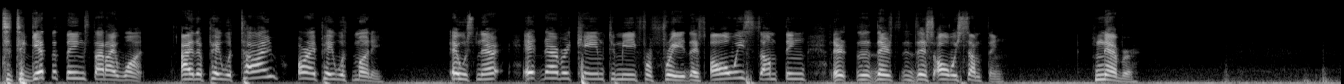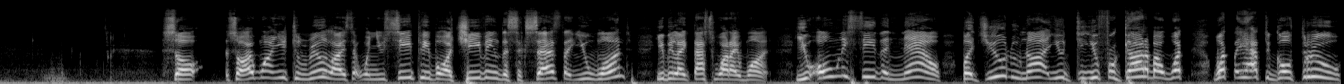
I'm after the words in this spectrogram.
to, to get the things that I want. Either pay with time or I pay with money. It was never it never came to me for free. There's always something there, there's there's always something. Never. So so I want you to realize that when you see people achieving the success that you want, you be like, that's what I want. You only see the now, but you do not, you, you forgot about what, what they have to go through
